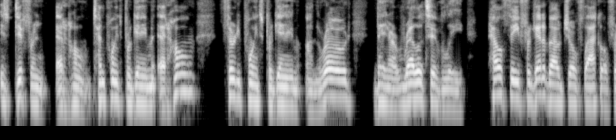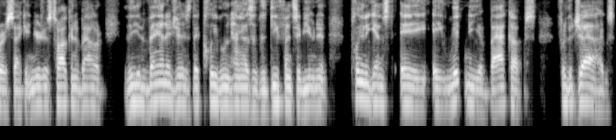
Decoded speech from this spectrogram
is different at home 10 points per game at home, 30 points per game on the road. They are relatively healthy. Forget about Joe Flacco for a second. You're just talking about the advantages that Cleveland has as a defensive unit playing against a, a litany of backups for the Jags.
